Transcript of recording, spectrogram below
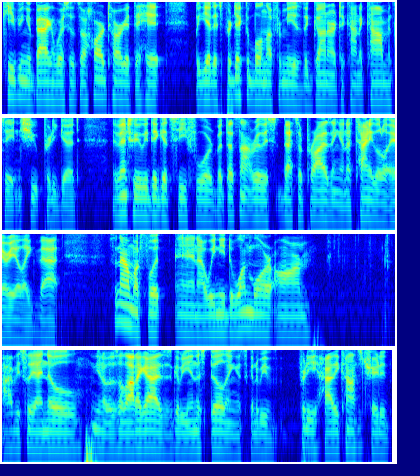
keeping it back and forth. So it's a hard target to hit, but yet it's predictable enough for me as the gunner to kind of compensate and shoot pretty good. Eventually, we did get C forward, but that's not really that surprising in a tiny little area like that. So now I'm on foot, and uh, we need one more arm. Obviously, I know you know there's a lot of guys that's gonna be in this building. It's gonna be pretty highly concentrated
